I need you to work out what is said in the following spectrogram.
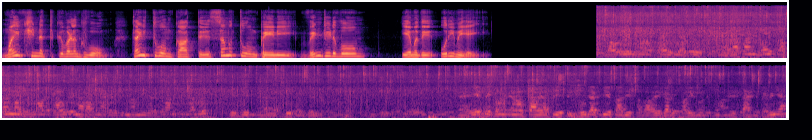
மயில் சின்னத்துக்கு வழங்குவோம் தனித்துவம் காத்து சமத்துவம் பேணி வென்றிடுவோம் எமது உரிமையை රසන් වයි රසන් මාතුමාට ගෞරවයෙන් ආරාධනා කළ තිබුණා මේ වැඩ කරන්න පිළිබඳව ඒකෙන් ඒත් එක්කම මේ අවස්ථාවේ අපි පූජාපිටිය ප්‍රාදේශ සභාවේ ගරු කලින් මතුමා මේ ස්ථානයේ පැමිණියා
